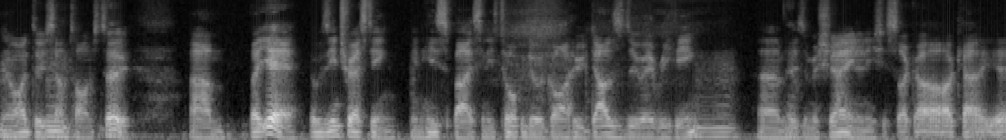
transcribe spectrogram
You know, I do Mm. sometimes too. Um, but yeah, it was interesting in his space, and he's talking to a guy who does do everything, um, who's a machine, and he's just like, oh, okay, yeah.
